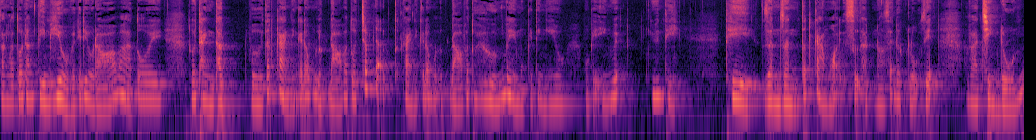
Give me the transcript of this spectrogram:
rằng là tôi đang tìm hiểu về cái điều đó và tôi tôi thành thật với tất cả những cái động lực đó và tôi chấp nhận tất cả những cái động lực đó và tôi hướng về một cái tình yêu, một cái ý nguyện nguyên thì thì dần dần tất cả mọi sự thật nó sẽ được lộ diện và chỉnh đốn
